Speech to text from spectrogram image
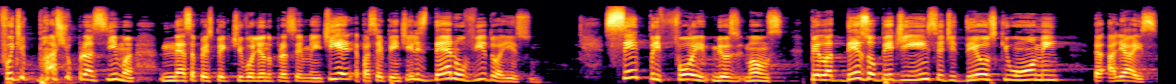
Foi de baixo para cima nessa perspectiva, olhando para a semente, para a serpente. E eles deram ouvido a isso. Sempre foi, meus irmãos, pela desobediência de Deus que o homem, eh, aliás,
